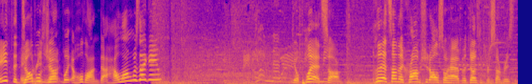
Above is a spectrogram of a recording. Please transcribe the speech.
Eighth, the double jump. stock. Wait, hold on. How long was that game? Yo, play that song. Play that song that Chrom should also have, but doesn't for some reason.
